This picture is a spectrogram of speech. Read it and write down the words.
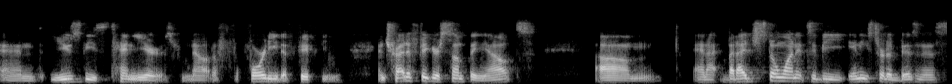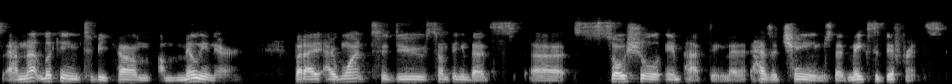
and use these 10 years from now to 40 to 50 and try to figure something out. Um, and I, but I just don't want it to be any sort of business. I'm not looking to become a millionaire, but I, I want to do something that's uh, social impacting, that has a change, that makes a difference.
